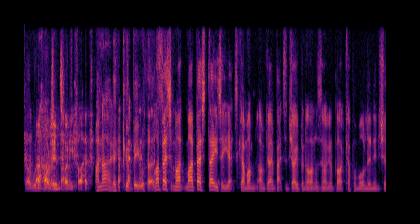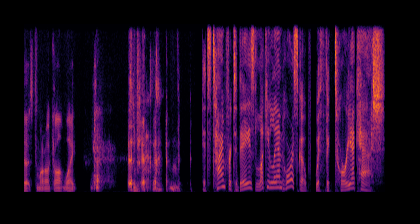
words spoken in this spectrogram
So I wouldn't worry about it. 125. I know. It could be worse. My best, my, my best days are yet to come. I'm, I'm going back to Joe Bananas and I'm going to buy a couple more linen shirts tomorrow. I can't wait. It's time for today's Lucky Land horoscope with Victoria Cash.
